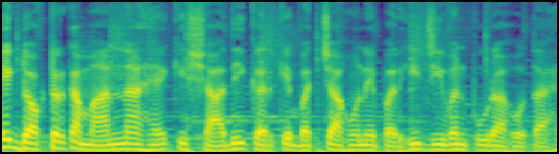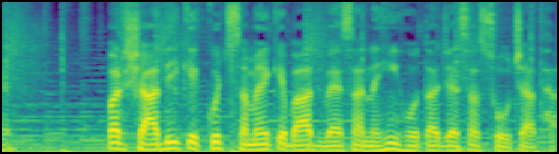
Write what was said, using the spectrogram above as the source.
एक डॉक्टर का मानना है कि शादी करके बच्चा होने पर ही जीवन पूरा होता है, पर शादी के कुछ समय के बाद वैसा नहीं होता जैसा सोचा था।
